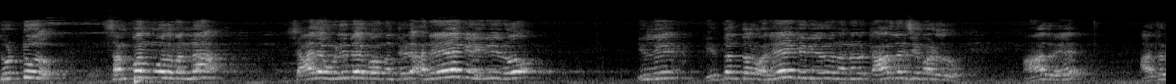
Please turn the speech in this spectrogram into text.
ದುಡ್ಡು ಸಂಪನ್ಮೂಲವನ್ನ ಶಾಲೆ ಉಳಿಬೇಕು ಅಂತೇಳಿ ಅನೇಕ ಹಿರಿಯರು ಇಲ್ಲಿ ಇದ್ದಂಥವ್ರು ಅನೇಕ ಹಿರಿಯರು ನನ್ನನ್ನು ಕಾರ್ಯದರ್ಶಿ ಮಾಡಿದ್ರು. ಆದರೆ ಅದರ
